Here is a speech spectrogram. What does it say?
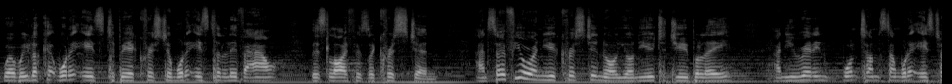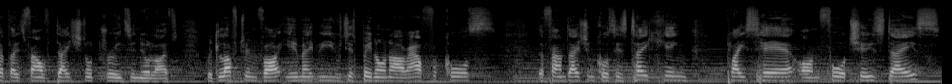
where we look at what it is to be a Christian, what it is to live out this life as a Christian. And so, if you're a new Christian or you're new to Jubilee and you really want to understand what it is to have those foundational truths in your lives, we'd love to invite you. Maybe you've just been on our Alpha course. The foundation course is taking place here on four Tuesdays.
